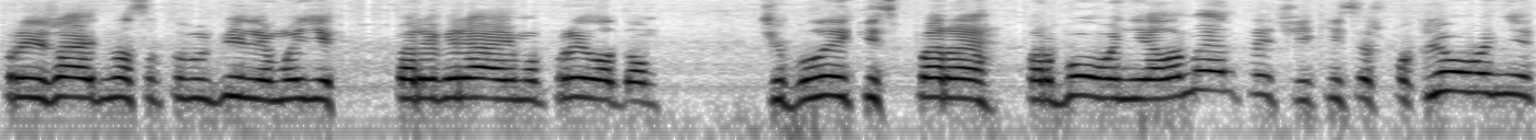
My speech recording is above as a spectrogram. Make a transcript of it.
приїжджають до нас автомобілі, ми їх перевіряємо приладом, чи були якісь перефарбовані елементи, чи якісь шпакльовані.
